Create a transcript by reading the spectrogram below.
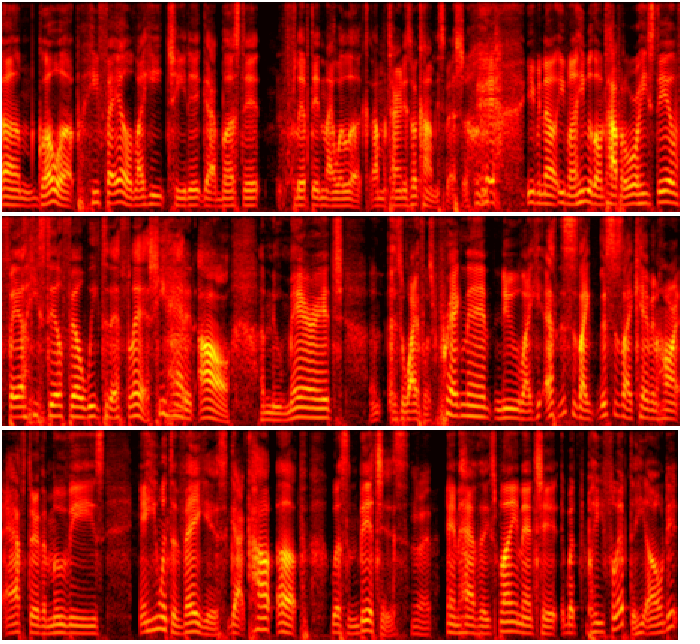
um glow up, he failed. Like he cheated, got busted, flipped it, and like, well, look, I'm gonna turn this to a comedy special. Yeah. even though even though he was on top of the world, he still fell. He still fell weak to that flesh. He had it all: a new marriage. His wife was pregnant. Knew like he, this is like this is like Kevin Hart after the movies, and he went to Vegas, got caught up with some bitches, Right. and had to explain that shit. But, but he flipped it. He owned it.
